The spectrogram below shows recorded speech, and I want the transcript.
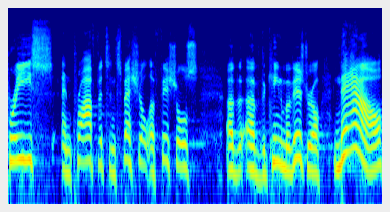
priests and prophets and special officials of of the kingdom of Israel. Now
